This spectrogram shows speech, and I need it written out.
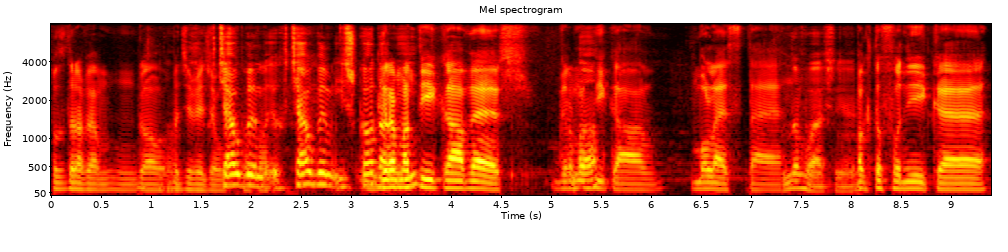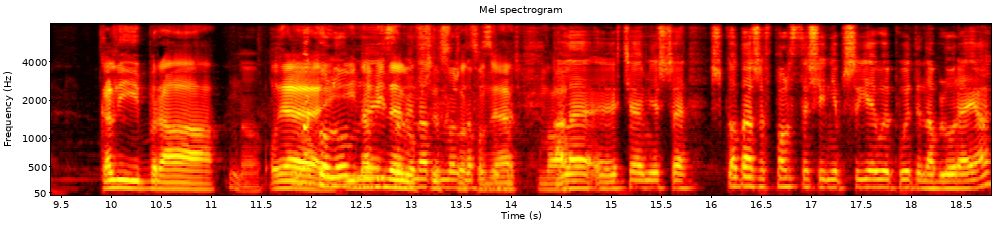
pozdrawiam go, będzie wiedział. Chciałbym, to. chciałbym i szkoda mi... Gramatika, wiesz, gramatika, molestę, No właśnie, paktofonikę, kalibra, no. ojej, Ma kolumny i na i sobie winylu na tym wszystko, można co nie? posłuchać. No. Ale y, chciałem jeszcze, szkoda, że w Polsce się nie przyjęły płyty na Blu-rayach,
